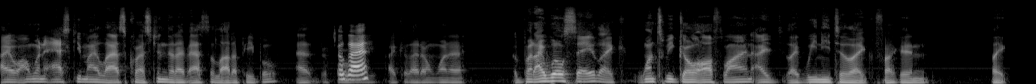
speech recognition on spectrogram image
i, I want to ask you my last question that i've asked a lot of people at, before Okay. because i don't want to but I will say, like, once we go offline, I like we need to like fucking like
